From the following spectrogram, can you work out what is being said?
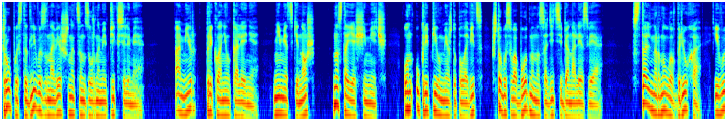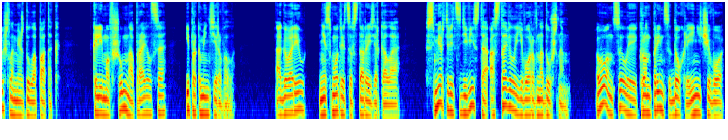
трупы стыдливо занавешены цензурными пикселями. Амир преклонил колени. Немецкий нож — настоящий меч. Он укрепил между половиц, чтобы свободно насадить себя на лезвие. Сталь нырнула в брюхо и вышла между лопаток. Климов шумно оправился и прокомментировал — а говорил, не смотрится в старые зеркала. Смерть рецидивиста оставила его равнодушным. Вон целые кронпринцы дохли, и ничего,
